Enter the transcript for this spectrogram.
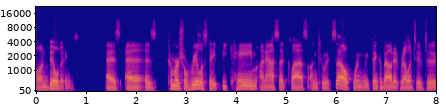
on buildings as as commercial real estate became an asset class unto itself when we think about it relative to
